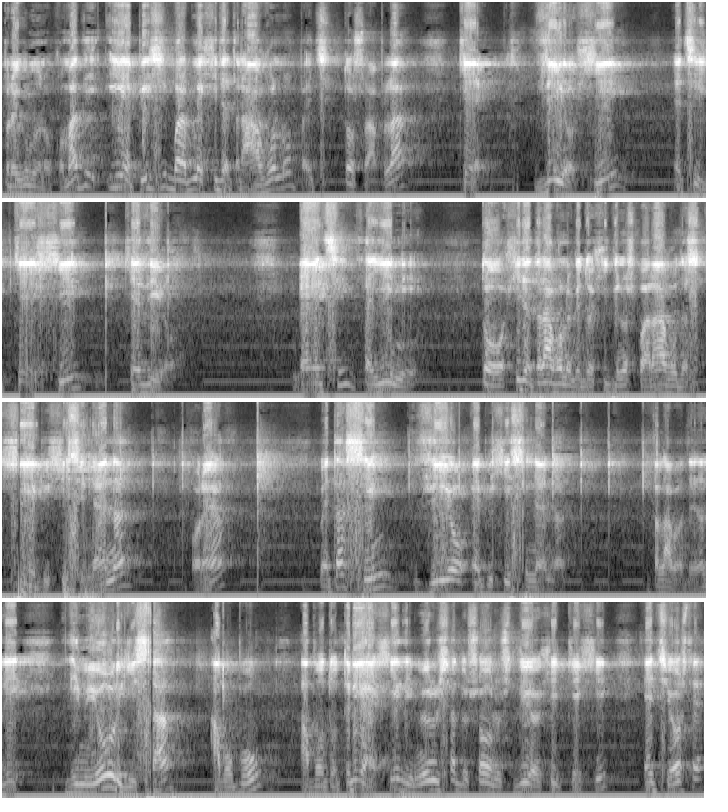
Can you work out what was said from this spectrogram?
προηγούμενο κομμάτι ή επίσης μπορεί να πούμε χ τετράγωνο, έτσι, τόσο απλά και 2χ, έτσι, και χ και 2. Έτσι θα γίνει το χ τετράγωνο και το χ κοινός παράγοντας χ επί χ συν 1, ωραία, μετά συν 2 επί χ συν 1. Καταλάβατε, δηλαδή δημιούργησα από πού, από το 3χ δημιούργησα τους όρους 2χ και χ έτσι ώστε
